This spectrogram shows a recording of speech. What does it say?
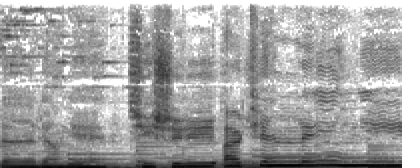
了两年，七十二天零一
